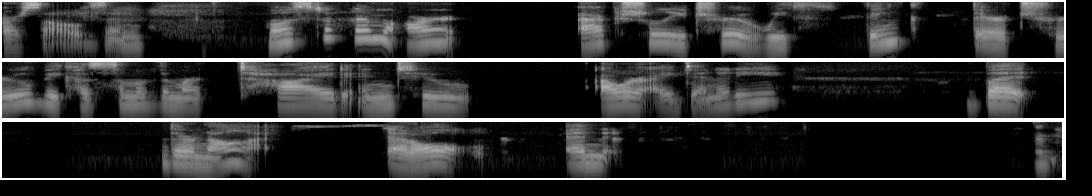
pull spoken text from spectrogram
ourselves. And most of them aren't actually true. We think they're true because some of them are tied into our identity, but they're not at all. And and,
